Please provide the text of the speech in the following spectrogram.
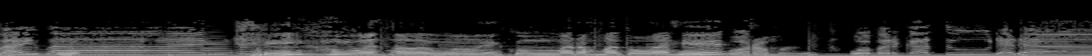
Bye bye. Wassalamualaikum Warahmatullahi wabarakatuh. Dadah.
